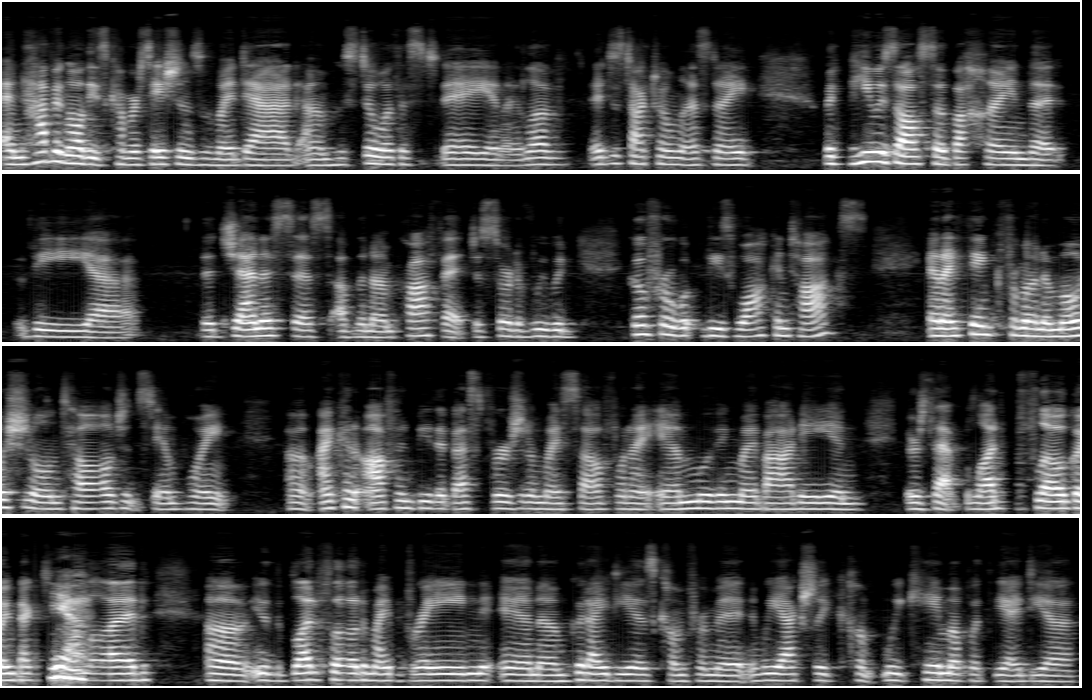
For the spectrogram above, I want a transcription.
and having all these conversations with my dad, um, who's still with us today, and I love. I just talked to him last night, but he was also behind the the uh, the genesis of the nonprofit. Just sort of we would go for these walk and talks, and I think from an emotional intelligence standpoint uh, I can often be the best version of myself when I am moving my body and there's that blood flow going back to yeah. the blood, um, you know, the blood flow to my brain and um, good ideas come from it. And we actually come, we came up with the idea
